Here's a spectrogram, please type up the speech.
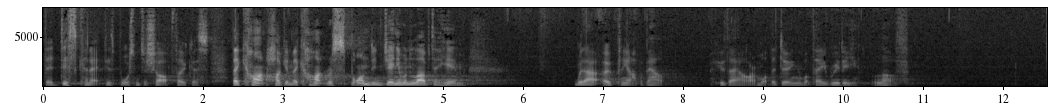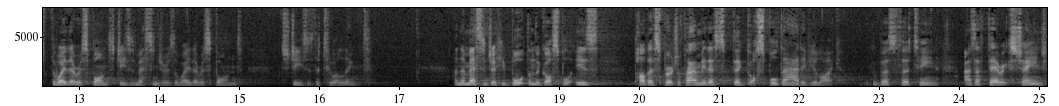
their disconnect is brought into sharp focus. They can't hug him, they can't respond in genuine love to him without opening up about who they are and what they're doing and what they really love. The way they respond to Jesus' messenger is the way they respond to Jesus. The two are linked. And the messenger who brought them the gospel is part of their spiritual family, their, their gospel dad, if you like. Verse 13. As a fair exchange,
